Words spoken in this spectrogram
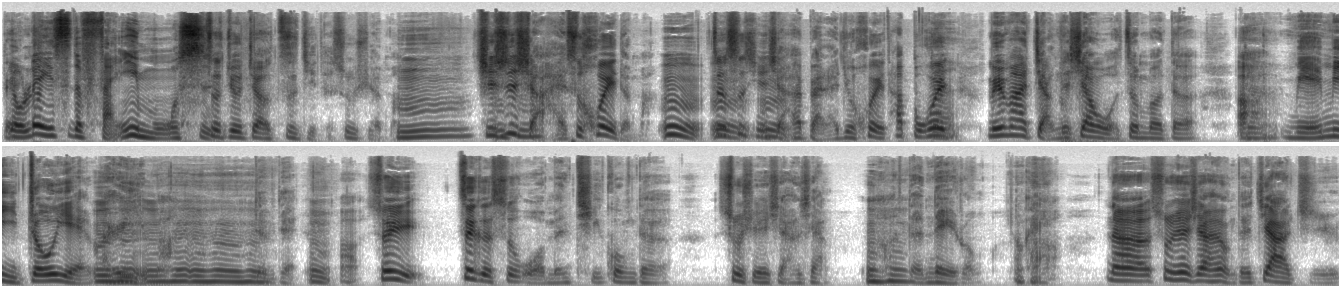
有类似的反应模式，这就叫自己的数学嘛。嗯，其实小孩是会的嘛。嗯，这事情小孩本来就会，他不会没办法讲的像我这么的啊绵密周延而已嘛。嗯嗯对不对？嗯啊，所以这个是我们提供的数学想想的内容。OK，那数学想想的价值，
